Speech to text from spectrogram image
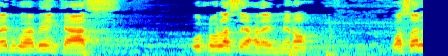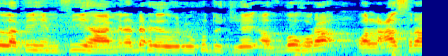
nebigu habeenkaas wuxuu la seexday mino. Wa salla bihim fiiha mina dhexdeeda wuxuu ku tujiyey alduhra waalcasra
